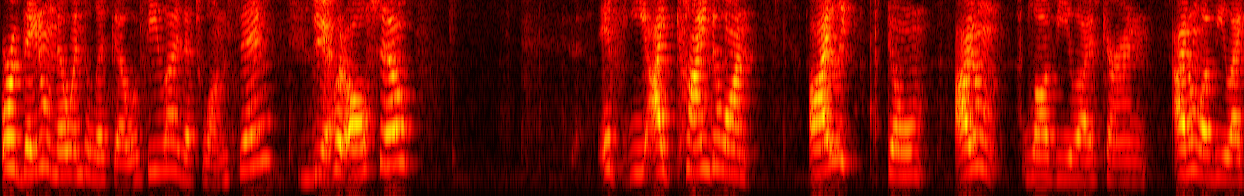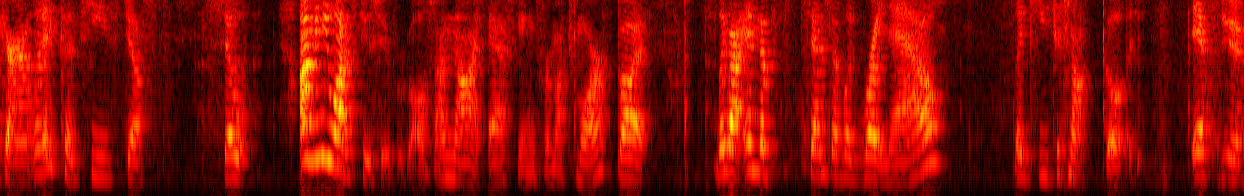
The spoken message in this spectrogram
or if they don't know when to let go of Eli, that's one thing. Yeah. But also, if e- I kind of want, I like don't I don't love Eli's current. I don't love Eli currently because he's just so. I mean, he won us two Super Bowls. I'm not asking for much more, but like in the sense of like right now, like he's just not good. If yeah.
